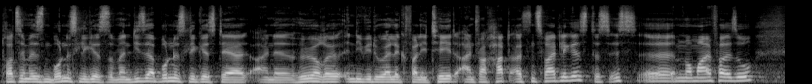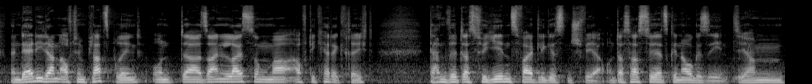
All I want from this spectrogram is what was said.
trotzdem ist es ein Bundesligist. Und wenn dieser Bundesligist, der eine höhere individuelle Qualität einfach hat als ein Zweitligist, das ist äh, im Normalfall so, wenn der die dann auf den Platz bringt und da seine Leistung mal auf die Kette kriegt, dann wird das für jeden Zweitligisten schwer. Und das hast du jetzt genau gesehen. Sie haben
